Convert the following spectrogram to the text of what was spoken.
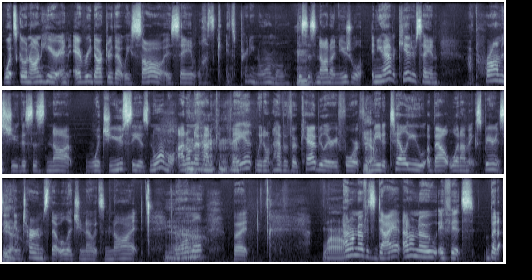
what's going on here, and every doctor that we saw is saying, "Well, it's, it's pretty normal. This Mm. is not unusual." And you have a kid who's saying, "I promise you, this is not what you see as normal. I don't know how to convey it. We don't have a vocabulary for it for Mm-hmm, Yeah. me to tell you about what I'm experiencing Yeah. in terms that will let you know it's not Yeah. normal." But Wow. I don't know if it's diet. I don't know if it's, but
